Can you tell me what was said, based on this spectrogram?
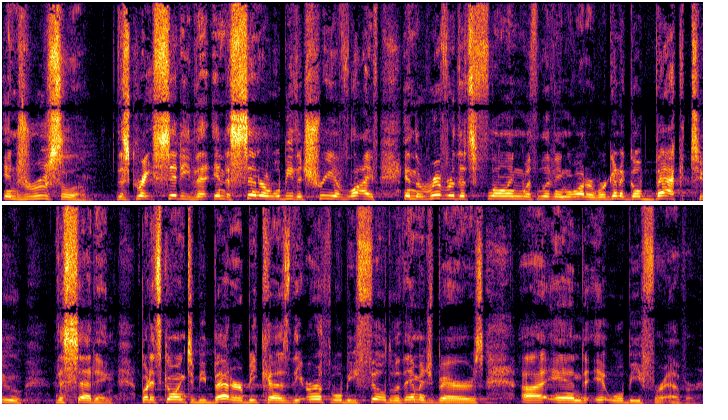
in Jerusalem, this great city that in the center will be the tree of life, in the river that's flowing with living water. We're going to go back to the setting, but it's going to be better because the earth will be filled with image bearers uh, and it will be forever.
